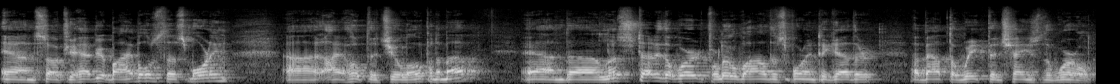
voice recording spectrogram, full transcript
And so if you have your Bibles this morning, uh, I hope that you'll open them up. And uh, let's study the Word for a little while this morning together about the week that changed the world.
